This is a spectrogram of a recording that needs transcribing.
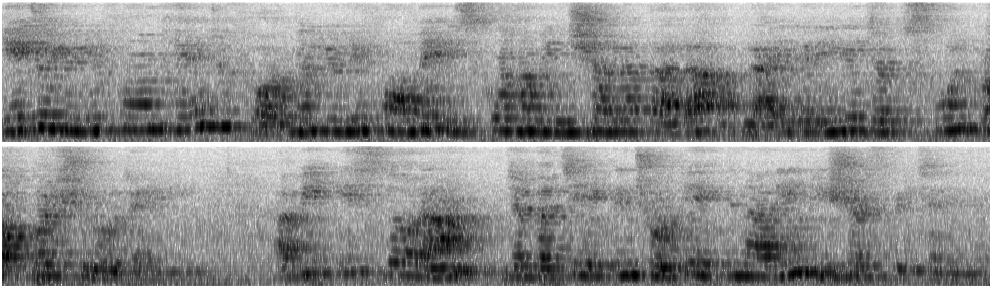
ये जो यूनिफॉर्म है, जो फॉर्मल यूनिफॉर्म है, इसको हम इंशाल्लाह ताला अप्लाई करेंगे जब स्कूल प्रॉपर शुरू हो जाएगी। अभी इस दौरान जब बच्चे एक दिन के एक दिन आ रहे हैं टी शर्ट्स पे चलेंगे।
